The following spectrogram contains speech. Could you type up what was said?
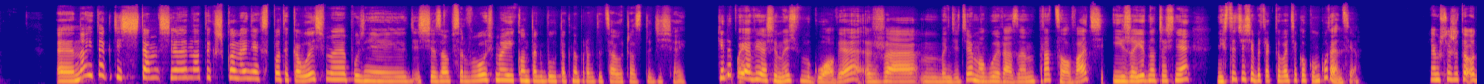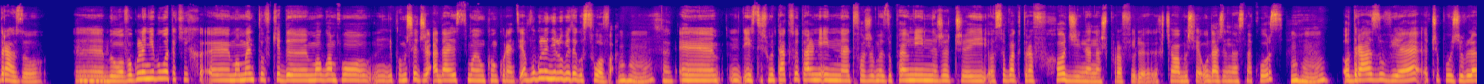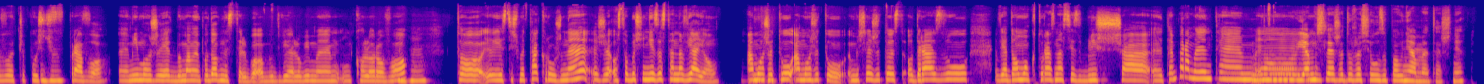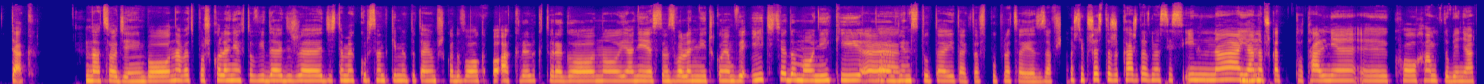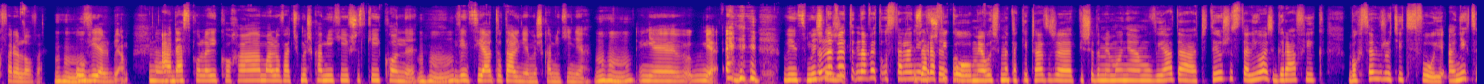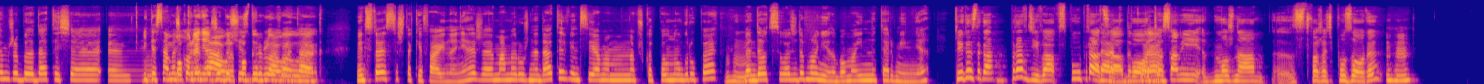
E, no i tak gdzieś tam się na tych szkoleniach spotykałyśmy, później się zaobserwowałyśmy i kontakt był tak naprawdę cały czas do dzisiaj. Kiedy pojawiła się myśl w głowie, że mm, będziecie mogły razem pracować i że jednocześnie nie chcecie siebie traktować jako konkurencję? Ja myślę, że to od razu e, Mhm. było. W ogóle nie było takich e, momentów, kiedy mogłam po, m, pomyśleć, że Ada jest moją konkurencją. Ja w ogóle nie lubię tego słowa. E, jesteśmy tak totalnie inne, tworzymy zupełnie inne rzeczy i osoba, która wchodzi na nasz profil, chciałaby się udać do nas na kurs, Mhm. od razu wie, czy pójść w lewo, czy pójść Mhm. w prawo. Mimo, że jakby mamy podobny styl, bo obydwie lubimy mm, kolorowo, Mhm. to jesteśmy tak różne, że osoby się nie zastanawiają. A może tu, a może tu. Myślę, że to jest od razu wiadomo, która z nas jest bliższa e, temperamentem. No, e, ja myślę, że dużo się uzupełniamy też, nie? Tak. Na co dzień, bo nawet po szkoleniach to widać, że gdzieś tam jak kursantki mnie pytają przykładowo o, o akryl, którego no ja nie jestem zwolenniczką, ja mówię idźcie do Moniki, e, Tak. więc tutaj tak, ta współpraca jest zawsze. Właśnie przez to, że każda z nas jest inna, ja Mhm. na przykład totalnie y, kocham zdobienia akwarelowe. Mhm. Uwielbiam. No. Ada z kolei kocha malować myszkamiki i wszystkie ikony. Mhm. Więc ja totalnie myszkamiki nie. Mhm. Nie, nie. Więc No myślę, że... nawet, nawet ustalanie grafiku. po- Miałyśmy taki czas, że pisze do mnie Monia, mówi Ada, czy ty już ustaliłaś grafik, bo chcę wrzucić swój, a nie chcę, żeby daty się e, I te same szkolenia, żeby się pokrywały, zdublowały. Tak. Więc to jest też takie fajne, nie? że mamy różne daty, więc ja mam na przykład pełną grupę, Mhm. będę odsyłać do Moni, no bo ma inny termin, nie? Czyli to jest taka prawdziwa współpraca, Tak, bo dokładnie. czasami można e, stwarzać pozory Mhm.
